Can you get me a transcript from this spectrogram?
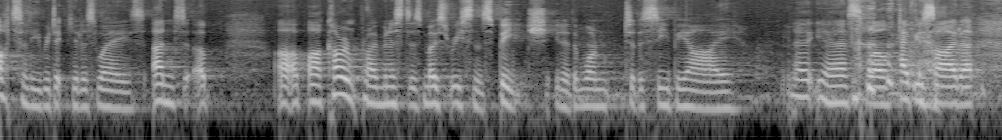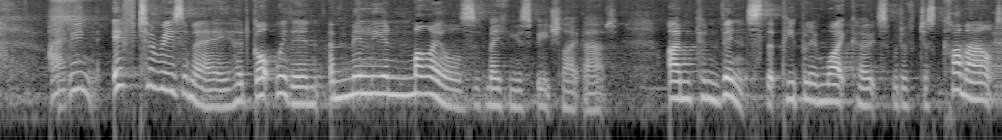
utterly ridiculous ways. And uh, our, our current Prime Minister's most recent speech, you know, the one to the CBI, you know, yes, well, heavy cider. I mean, if Theresa May had got within a million miles of making a speech like that, I'm convinced that people in white coats would have just come out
